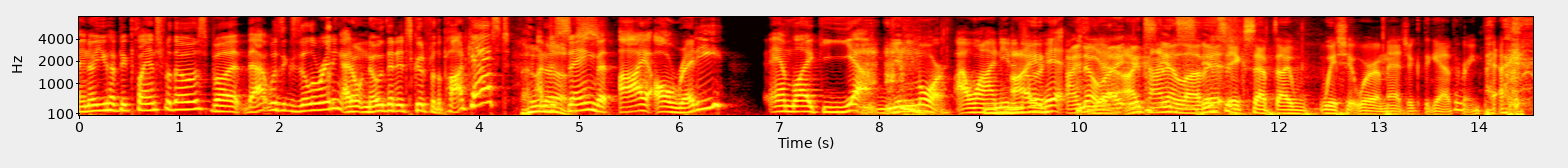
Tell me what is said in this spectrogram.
I know you have big plans for those, but that was exhilarating. I don't know that it's good for the podcast. Who I'm knows? just saying that I already am like, yeah, give me more. I want. I need another I- hit. I know, yeah, right? I kind of it's- love it, it's a- except I wish it were a Magic the Gathering pack.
